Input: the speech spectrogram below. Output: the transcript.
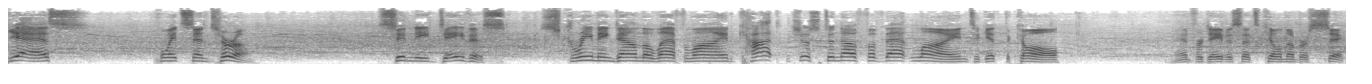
Yes. Point Centura. Sydney Davis screaming down the left line. Caught just enough of that line to get the call. And for Davis, that's kill number six.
